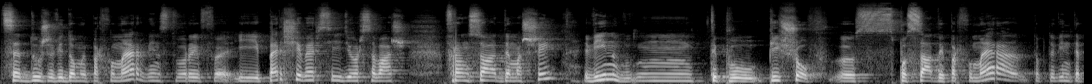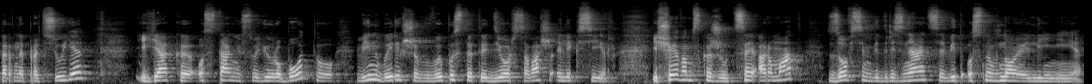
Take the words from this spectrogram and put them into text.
Це дуже відомий парфумер. Він створив і перші версії Dior Sauvage. Франсуа де Маши, він, м, типу, пішов е, з посади парфумера, тобто він тепер не працює. І як е, останню свою роботу він вирішив випустити Dior Sauvage Elixir. І що я вам скажу, цей аромат зовсім відрізняється від основної лінії. Е,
